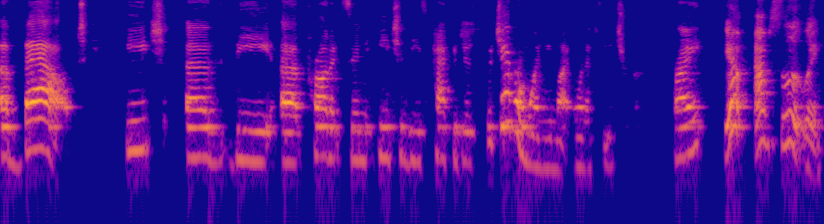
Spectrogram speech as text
about each of the uh, products in each of these packages, whichever one you might want to feature, right? Yep, absolutely.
